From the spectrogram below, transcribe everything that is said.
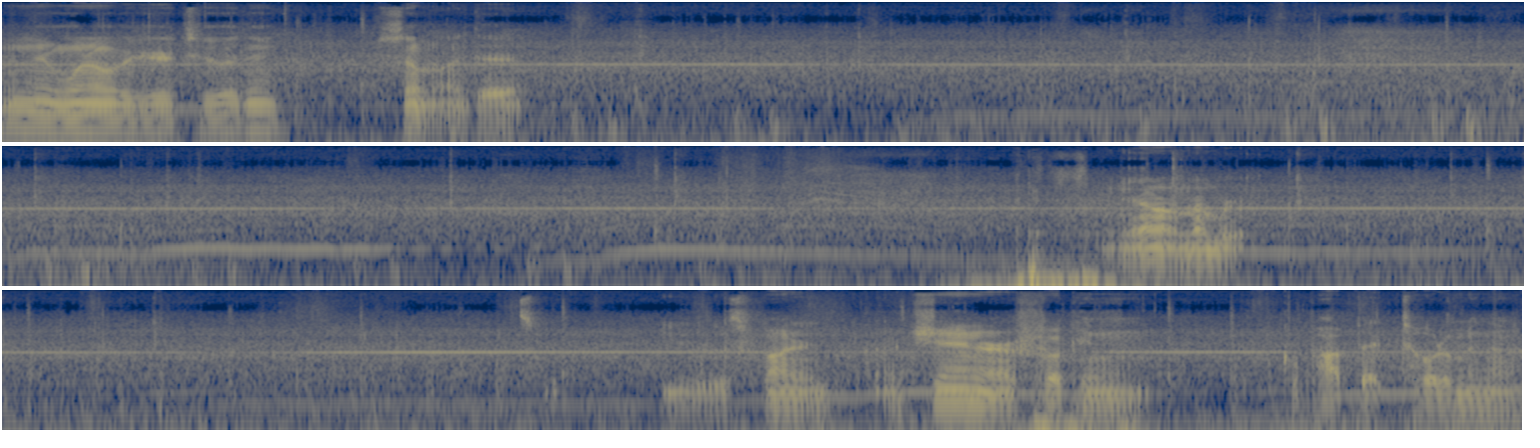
And then one over here too, I think. Something like that. Yeah, I don't remember. Either let's find a, a gen or a fucking go pop that totem in the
